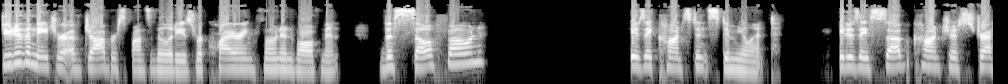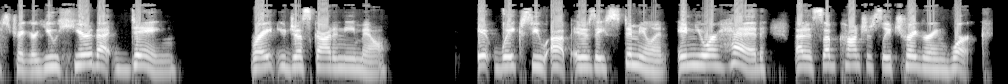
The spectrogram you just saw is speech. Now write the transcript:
due to the nature of job responsibilities requiring phone involvement. The cell phone is a constant stimulant. It is a subconscious stress trigger. You hear that ding, right? You just got an email it wakes you up. It is a stimulant in your head that is subconsciously triggering work.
